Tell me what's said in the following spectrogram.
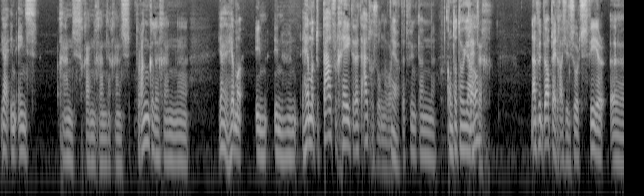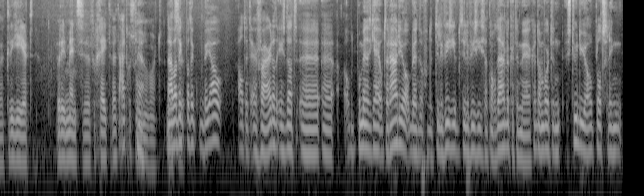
ja, ineens gaan, gaan, gaan, gaan sprankelen, gaan... ja, helemaal in, in hun, helemaal totaal vergeten dat het uitgezonden wordt. Ja. Dat vind ik dan Komt dat door jou? prettig. Nou, ik vind het wel prettig als je een soort sfeer creëert... waarin mensen vergeten dat het uitgezonden ja. wordt. Nou, wat, ik, wat ik bij jou altijd ervaar... dat is dat uh, uh, op het moment dat jij op de radio bent... of op de televisie, op de televisie is dat nog duidelijker te merken... dan wordt een studio plotseling,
